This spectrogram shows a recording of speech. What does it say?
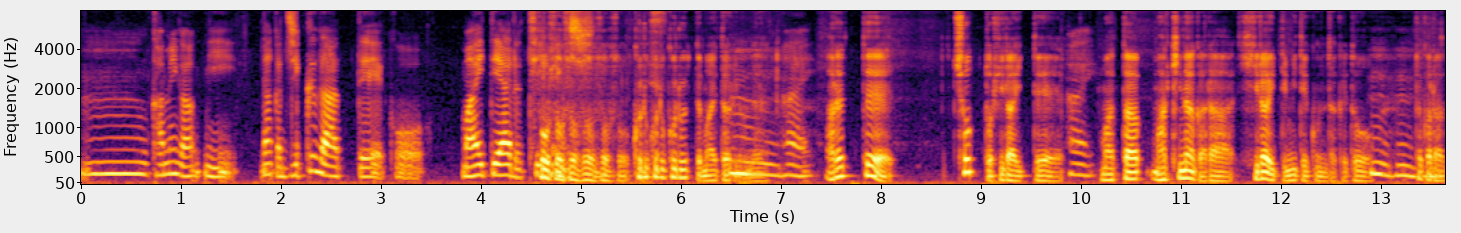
うん紙がになんか軸があってこう巻いてあるっていうそうそうそうそう。そうくるくるくるって巻いてあるよね、はい、あれってちょっと開いて、はい、また巻きながら開いて見ていくんだけど、うんうんうん、だから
